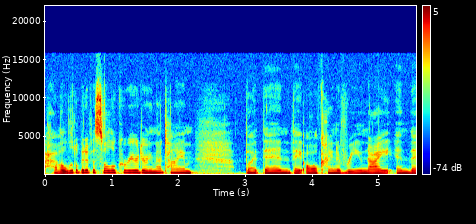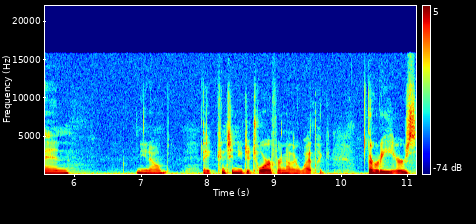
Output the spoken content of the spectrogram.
have a little bit of a solo career during that time, but then they all kind of reunite and then, you know, they continued to tour for another, what, like 30 years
